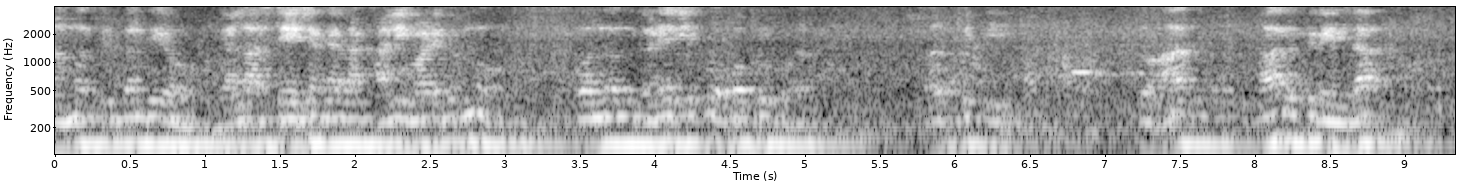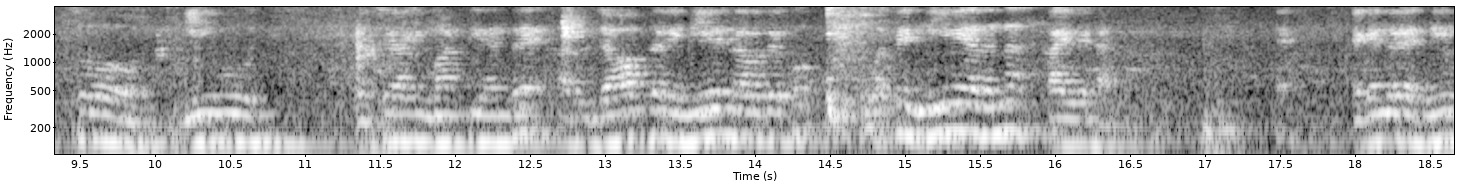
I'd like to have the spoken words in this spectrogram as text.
ನಮ್ಮ ಸಿಬ್ಬಂದಿ ಎಲ್ಲ ಸ್ಟೇಷನ್ ಎಲ್ಲ ಖಾಲಿ ಮಾಡಿದ್ರು. ಒಂದೊಂದು ಗಣೇಶಕ್ಕೂ ಒಬ್ಬೊಬ್ಬರು ಕೂಡ ಪರಿಸ್ಥಿತಿ ಸೊ ಆ ಆ ರೀತಿಯಿಂದ ಸೊ ನೀವು ಹೆಚ್ಚಾಗಿ ಮಾಡ್ತೀವಿ ಅಂದರೆ ಅದ್ರ ಜವಾಬ್ದಾರಿ ನೀವೇ ತಗೋಬೇಕು. ಮತ್ತೆ ನೀವೇ ಅದನ್ನ ಕಾಯಬೇಕಾಗ್ತದೆ. ಯಾಕೆಂದರೆ ನೀವು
